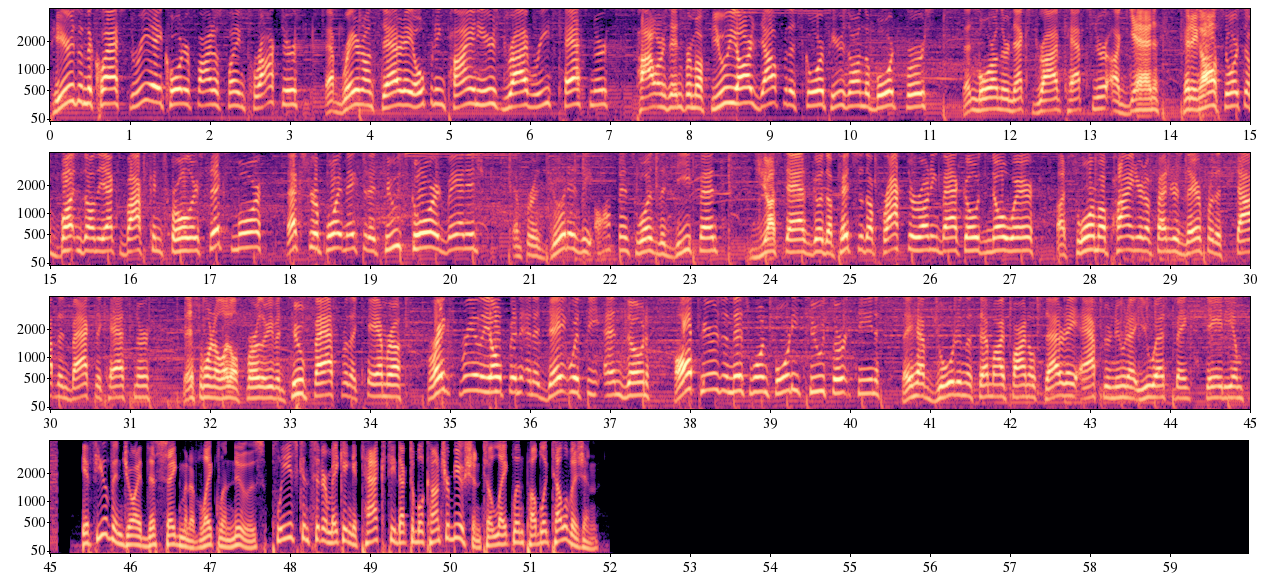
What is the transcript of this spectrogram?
Here's in the Class 3A quarterfinals playing Proctor at Brainerd on Saturday. Opening Pioneers drive. Reese Kastner powers in from a few yards out for the score. Pierz on the board first. Then more on their next drive. Kastner again hitting all sorts of buttons on the Xbox controller. Six more. Extra point makes it a two-score advantage. And for as good as the offense was, the defense just as good. The pitch to the Proctor running back goes nowhere. A swarm of Pioneer defenders there for the stop, then back to Kastner. This one a little further, even too fast for the camera. Breaks free in the open and a date with the end zone. All Pierz in this one, 42-13. They have Jordan the semifinal Saturday afternoon at US Bank Stadium. If you've enjoyed this segment of Lakeland News, please consider making a tax-deductible contribution to Lakeland Public Television.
